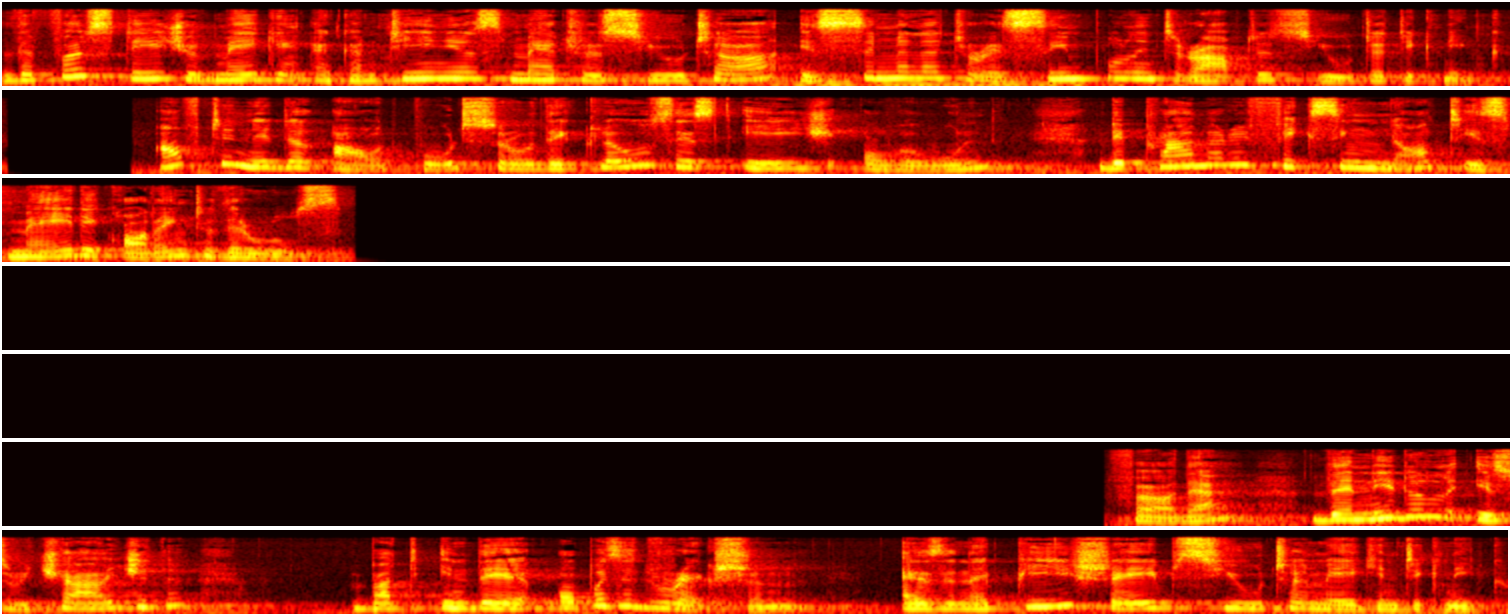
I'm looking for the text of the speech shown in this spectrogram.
The first stage of making a continuous metre suture is similar to a simple interrupted suture technique. After needle output through the closest edge of a wound, the primary fixing knot is made according to the rules. Further, the needle is recharged but in the opposite direction as in a P-shaped suture making technique.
